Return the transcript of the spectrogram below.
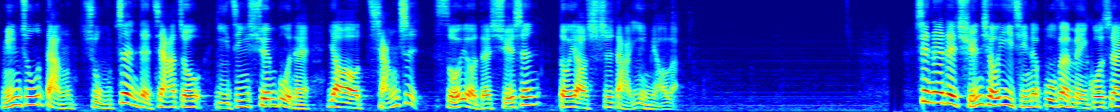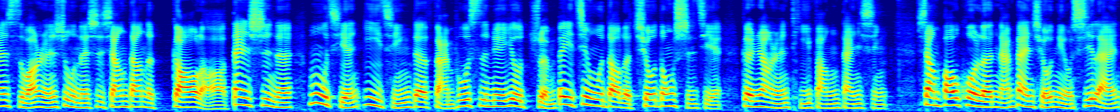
民主党主政的加州已经宣布呢，要强制所有的学生都要施打疫苗了。现在在全球疫情的部分，美国虽然死亡人数呢是相当的高了啊，但是呢，目前疫情的反扑肆虐又准备进入到了秋冬时节，更让人提防担心。像包括了南半球纽西兰，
